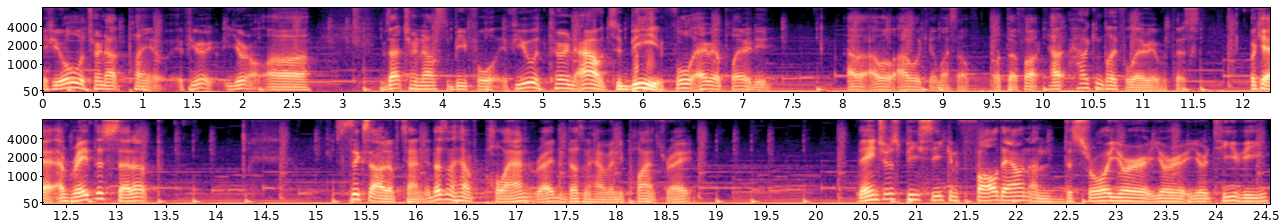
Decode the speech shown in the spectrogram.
if you will turn out playing, if you're you're uh, if that turned out to be full, if you would turn out to be full area player, dude, I, I will I will kill myself. What the fuck? How, how I can play full area with this? Okay, I rate this setup 6 out of 10. It doesn't have plant, right? It doesn't have any plants, right? Dangerous PC can fall down and destroy your your your TV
